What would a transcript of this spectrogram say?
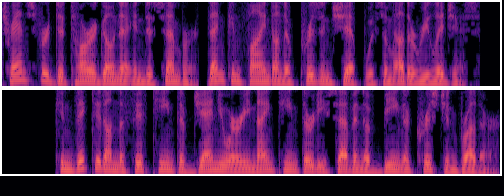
Transferred to Tarragona in December, then confined on a prison ship with some other religious. Convicted on 15 January 1937 of being a Christian brother.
